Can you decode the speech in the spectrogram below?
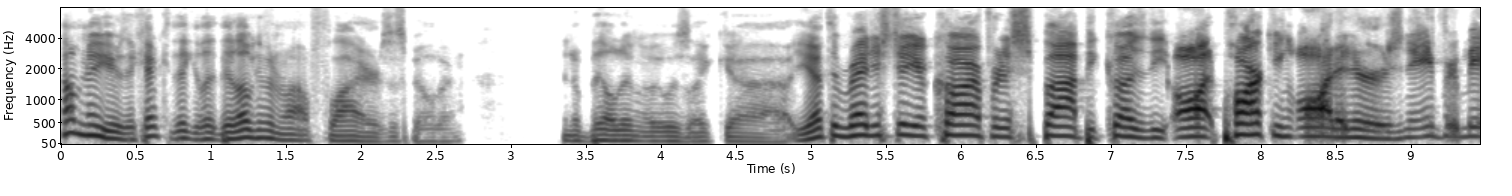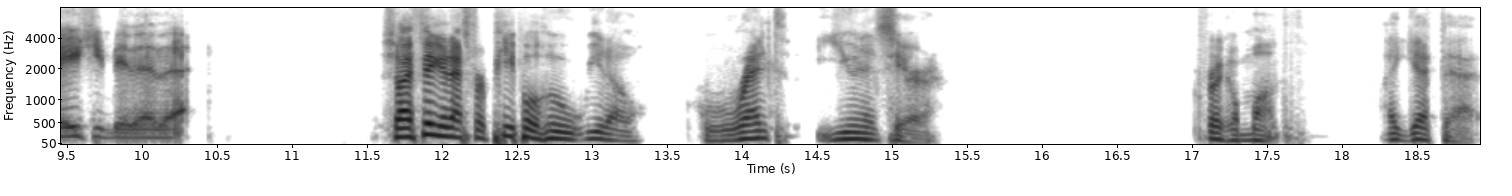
Come New Year's, they kept they, they love giving them out flyers. This building, in a building, it was like uh, you have to register your car for the spot because the aud- parking auditors and information. Blah, blah, blah. So I figure that's for people who you know rent units here for like a month. I get that.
